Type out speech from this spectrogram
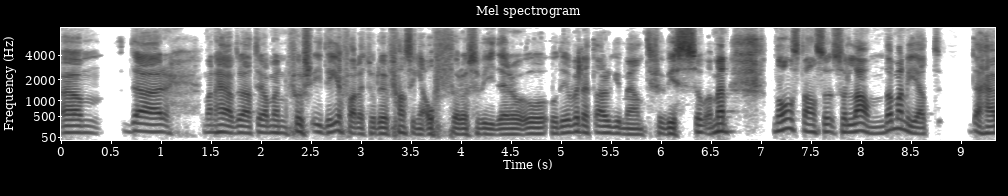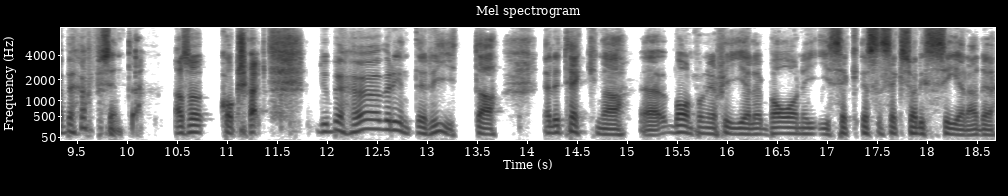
Um, där man hävdar att ja, men först i det fallet och det fanns inga offer och så vidare och, och det är väl ett argument förvisso. Men någonstans så, så, landar man i att det här behövs inte. Alltså kort sagt, du behöver inte rita eller teckna eh, barnpornografi eller barn i, i sex, eh, sexualiserade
